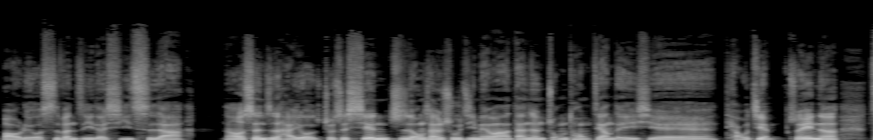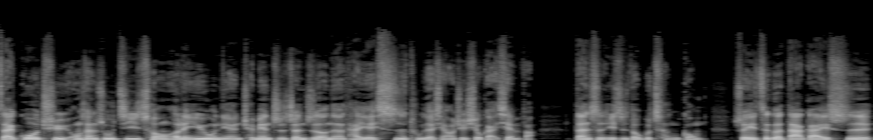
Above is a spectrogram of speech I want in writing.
保留四分之一的席次啊，然后甚至还有就是限制翁山书记没办法担任总统这样的一些条件。所以呢，在过去翁山书记从二零一五年全面执政之后呢，他也试图的想要去修改宪法，但是一直都不成功。所以这个大概是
